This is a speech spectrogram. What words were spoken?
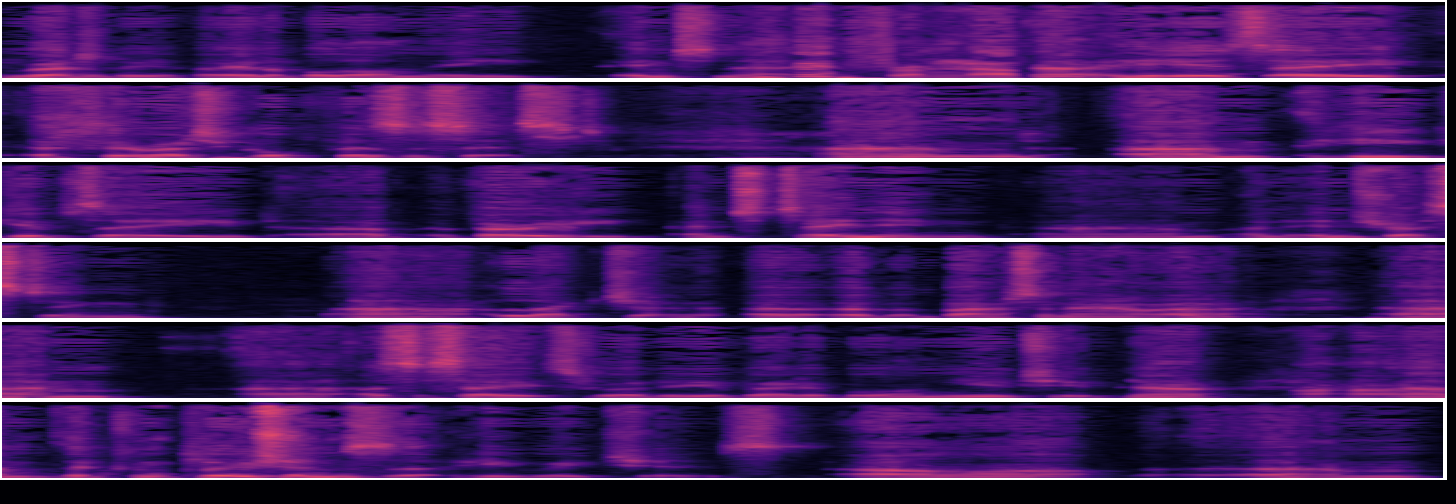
readily available on the internet. From nothing. Uh, he is a, a theoretical physicist, and um, he gives a, uh, a very entertaining um, and interesting uh, lecture uh, of about an hour. Uh, as I say, it's readily available on YouTube. Now, um, the conclusions that he reaches are, um,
